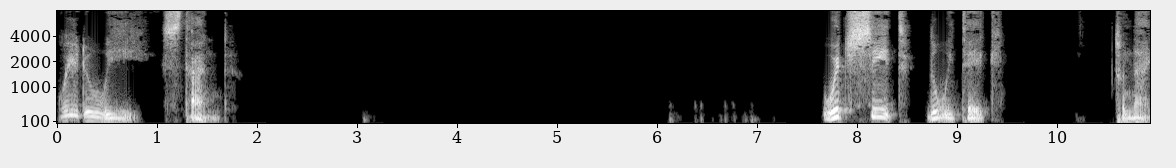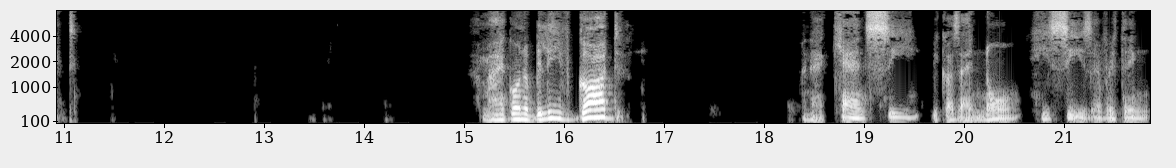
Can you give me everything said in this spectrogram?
Where do we stand? Which seat do we take tonight? Am I going to believe God when I can't see because I know He sees everything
